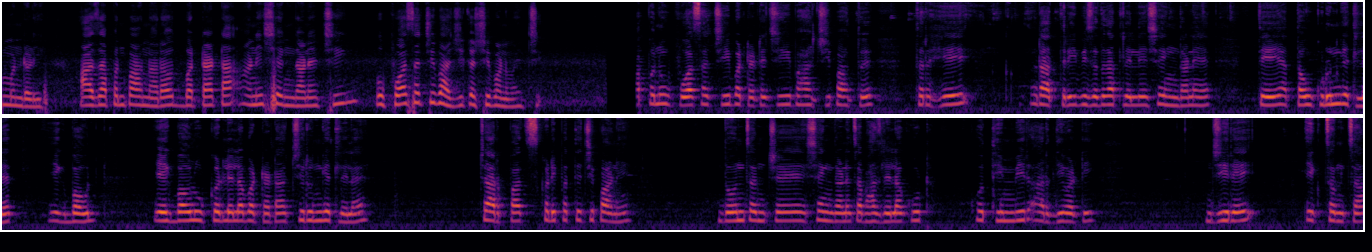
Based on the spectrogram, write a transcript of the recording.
मंडळी. आज आपण पाहणार आहोत बटाटा आणि शेंगदाण्याची उपवासाची भाजी कशी बनवायची? आपण उपवासाची बटाट्याची भाजी पाहतोय. तर हे रात्री भिजत घातलेले शेंगदाणे आहेत. ते आता उकडून घेतलेत. एक बाऊल एक बाऊल उकडलेला बटाटा चिरून घेतलेला आहे. चार पाच कढीपत्त्याची पाने. दोन चमचे शेंगदाण्याचा भाजलेला कूट. कोथिंबीर अर्धी वाटी. जिरे एक चमचा.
